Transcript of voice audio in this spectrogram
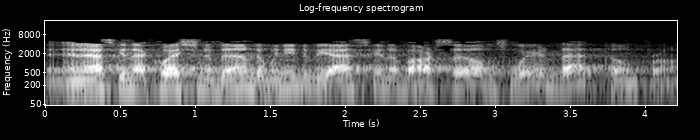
And asking that question of them that we need to be asking of ourselves where did that come from?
